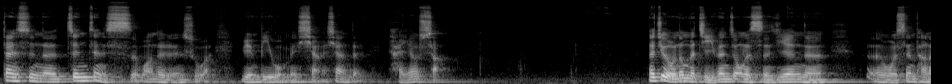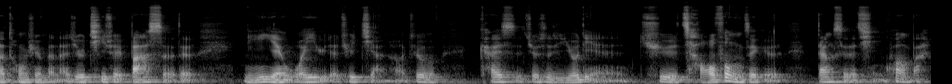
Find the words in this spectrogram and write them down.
但是呢，真正死亡的人数啊，远比我们想象的还要少。那就有那么几分钟的时间呢，呃，我身旁的同学本来就七嘴八舌的，你一言我一语的去讲啊，就开始就是有点去嘲讽这个当时的情况吧。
